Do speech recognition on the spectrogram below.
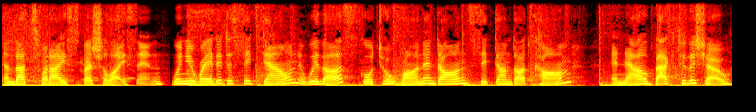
And that's what I specialize in. When you're ready to sit down with us, go to ronanddonsitdown.com. And now back to the show.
